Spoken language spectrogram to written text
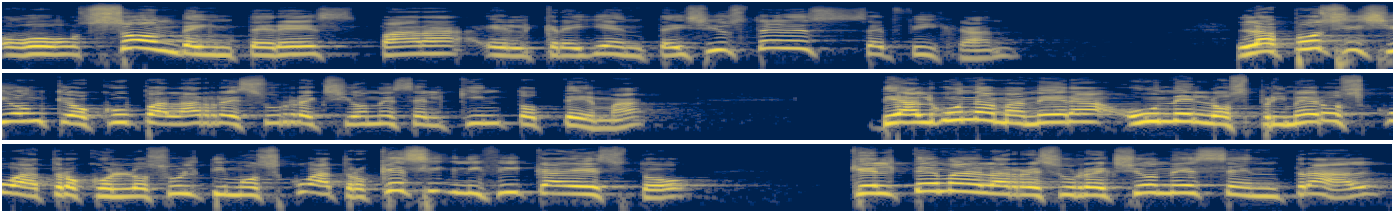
o son de interés para el creyente. Y si ustedes se fijan, la posición que ocupa la resurrección es el quinto tema. De alguna manera une los primeros cuatro con los últimos cuatro. ¿Qué significa esto? Que el tema de la resurrección es central,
